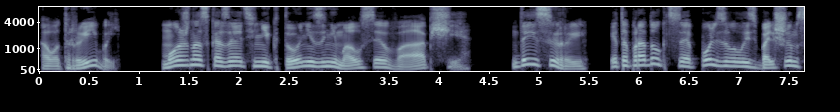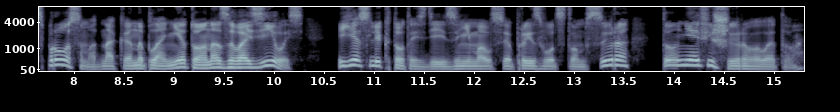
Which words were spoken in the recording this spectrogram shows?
а вот рыбой можно сказать, никто не занимался вообще. Да и сыры. Эта продукция пользовалась большим спросом, однако на планету она завозилась. Если кто-то здесь занимался производством сыра, то не афишировал этого.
